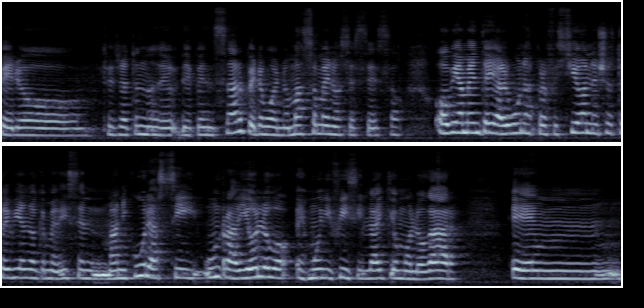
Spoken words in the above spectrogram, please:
pero estoy tratando de, pensar, pero bueno, más o menos es eso. Obviamente hay algunas profesiones, yo estoy viendo que me dicen manicura, sí, un radiólogo es muy difícil, hay que homologar. Em,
